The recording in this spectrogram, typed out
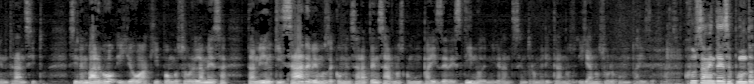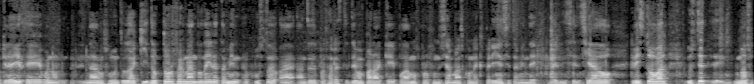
en tránsito. Sin embargo, y yo aquí pongo sobre la mesa, también quizá debemos de comenzar a pensarnos como un país de destino de migrantes centroamericanos y ya no solo como un país de tránsito. Justamente ese punto quería ir, eh, bueno, nada más un momento aquí, doctor Fernando Neira, también justo antes de pasar a este tema para que podamos profundizar más con la experiencia también de, del licenciado Cristóbal, usted eh, nos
